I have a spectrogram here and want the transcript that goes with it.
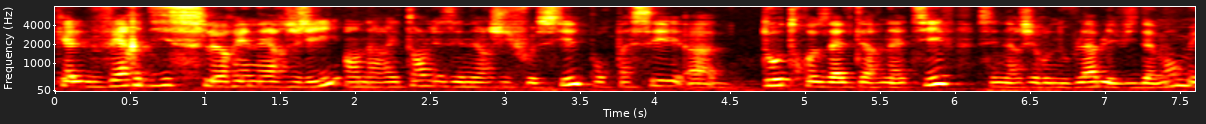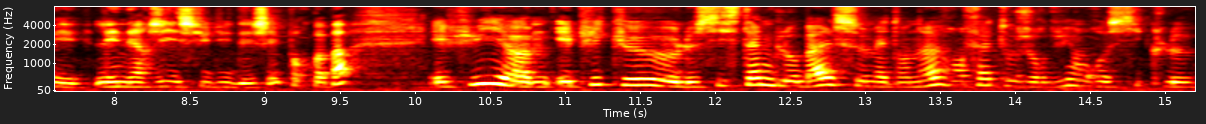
qu'elles verdissent leur énergie en arrêtant les énergies fossiles pour passer à d'autres alternatives. C'est énergie renouvelable évidemment, mais l'énergie issue du déchet, pourquoi pas et puis, euh, et puis que le système global se mette en œuvre. En fait, aujourd'hui, on recycle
